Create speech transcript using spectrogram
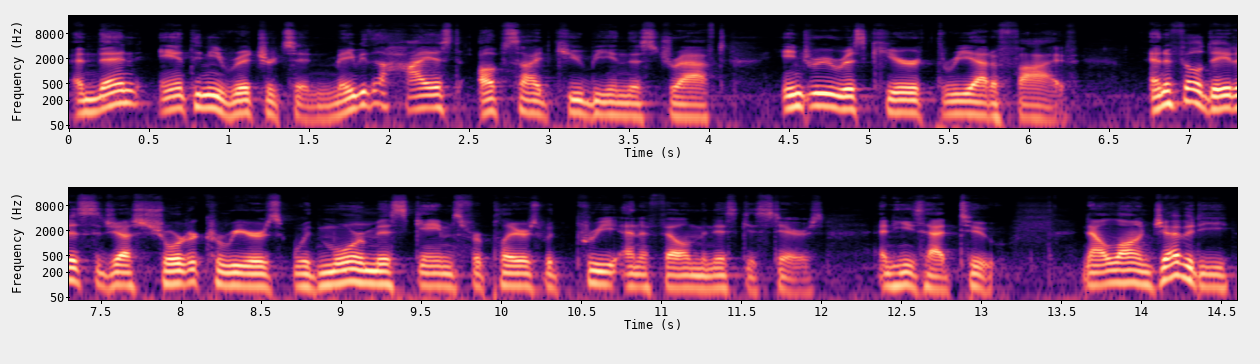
And then Anthony Richardson, maybe the highest upside QB in this draft. Injury risk here, 3 out of 5. NFL data suggests shorter careers with more missed games for players with pre NFL meniscus tears, and he's had two. Now, longevity,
